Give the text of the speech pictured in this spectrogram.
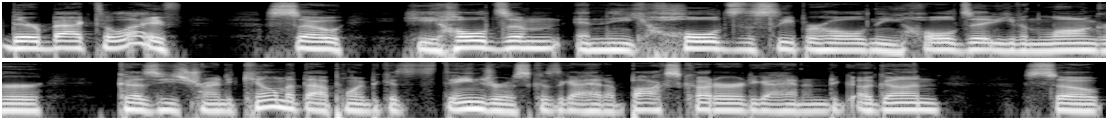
they're back to life. So he holds him and he holds the sleeper hold and he holds it even longer because he's trying to kill him at that point because it's dangerous because the guy had a box cutter, the guy had a gun. So,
